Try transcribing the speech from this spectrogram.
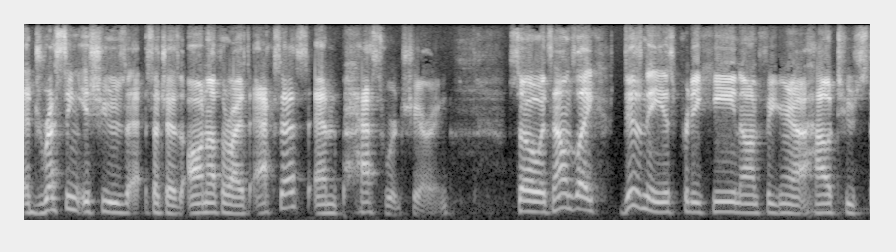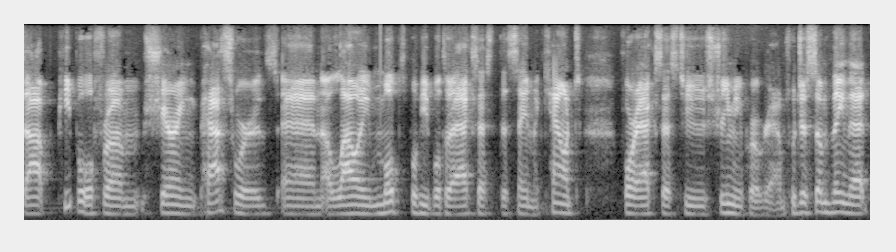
addressing issues such as unauthorized access and password sharing. So it sounds like Disney is pretty keen on figuring out how to stop people from sharing passwords and allowing multiple people to access the same account for access to streaming programs, which is something that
